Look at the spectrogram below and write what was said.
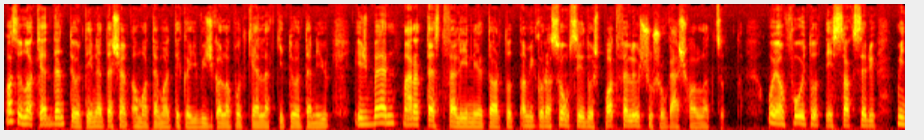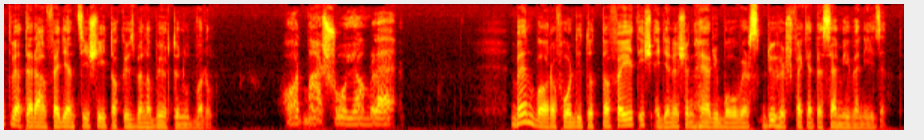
Azon a kedden történetesen a matematikai vizsgalapot kellett kitölteniük, és Ben már a teszt felénél tartott, amikor a szomszédos pad felől susogás hallatszott. Olyan folytott és szakszerű, mint veterán fegyencés a közben a börtönudvaron. – Hadd másoljam le! Ben balra fordította a fejét, és egyenesen Harry Bowers dühös fekete szemébe nézett.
